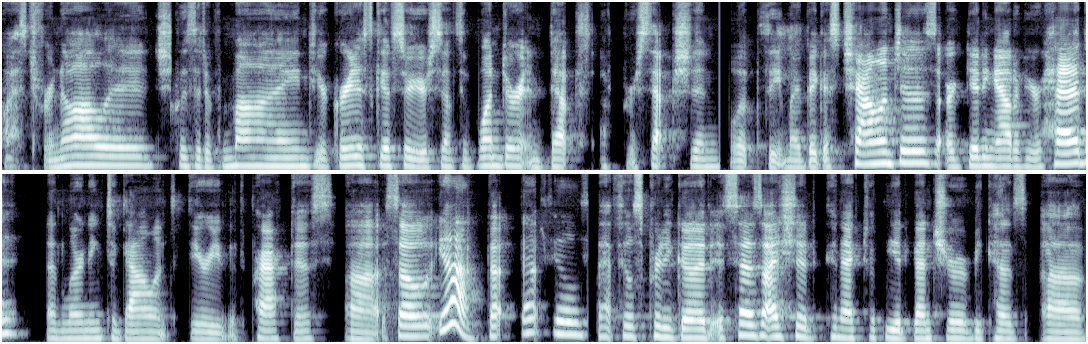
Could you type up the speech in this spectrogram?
quest for knowledge, inquisitive mind. Your greatest gifts are your sense of wonder and depth of perception. Let's see. My biggest challenges are getting out of your head and learning to balance theory with practice. Uh, so yeah, that that feels that feels pretty good. It says I should connect with the adventurer because of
